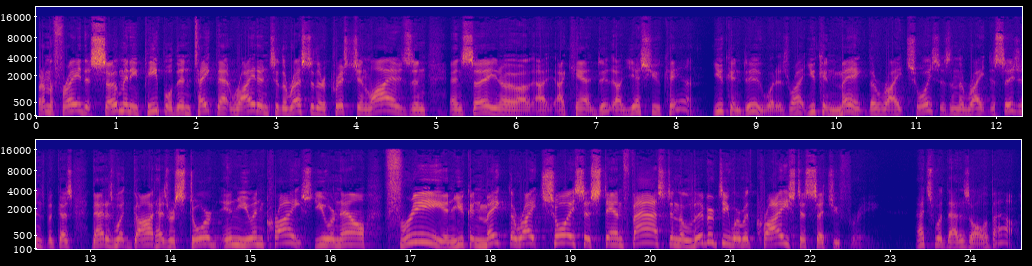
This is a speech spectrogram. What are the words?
But I'm afraid that so many people then take that right into the rest of their Christian lives and, and say, you know, I, I can't do that. Yes, you can. You can do what is right. You can make the right choices and the right decisions because that is what God has restored in you in Christ. You are now free and you can make the right choices, stand fast in the liberty wherewith Christ has set you free. That's what that is all about.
